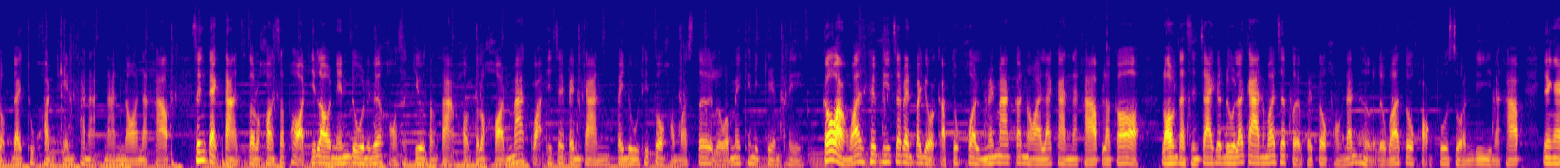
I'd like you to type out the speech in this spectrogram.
จบได้ทุกคอนเทนต์ขนาดนั้นเนาะนะครับ ซึ่งแตกต่างจากตัวละครซัพพอร์ตที่เราเน้นดูในเรื่องของสกิลต่างๆของตัวละครมากกว่าที่จะเป็นการไปดูที่ตัวของมอนสเตอร์หรือว่าเมคานิกเกมเพลย์ก็หวังว่าคลิปนี้จะเป็นประโยชน์กับทุกคนไม่มากก็น้อยแล้วกันนะครับแล้วก็ลองตัดสินใจกันดูแล้วกันว่าจะเปิดเป็นตัวของด้านเหิงหรือว่าตัวของฟูสวนดีนะครับยังไง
